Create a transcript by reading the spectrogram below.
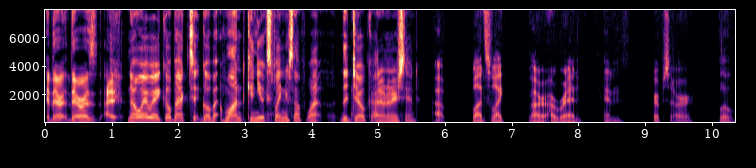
there there was I No, wait, wait. Go back to go back. Juan, can you explain yourself? What the joke? I don't understand. Uh, Bloods like are, are red and Crips are blue.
